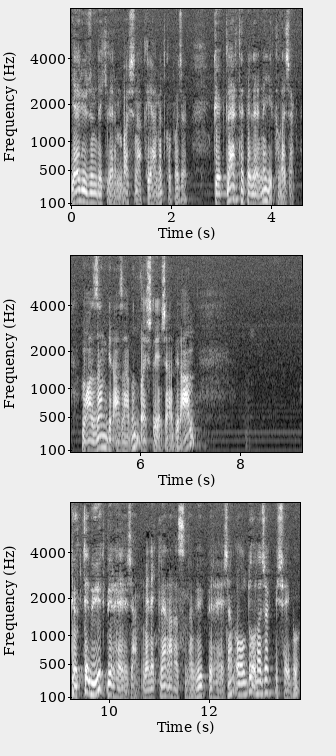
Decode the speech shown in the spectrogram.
yeryüzündekilerin başına kıyamet kopacak. Gökler tepelerine yıkılacak. Muazzam bir azabın başlayacağı bir an. Gökte büyük bir heyecan, melekler arasında büyük bir heyecan. Oldu olacak bir şey bu.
